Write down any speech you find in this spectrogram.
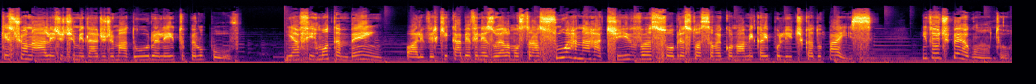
questionar a legitimidade de Maduro eleito pelo povo. E afirmou também, Oliver, que cabe à Venezuela mostrar sua narrativa sobre a situação econômica e política do país. Então eu te pergunto,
